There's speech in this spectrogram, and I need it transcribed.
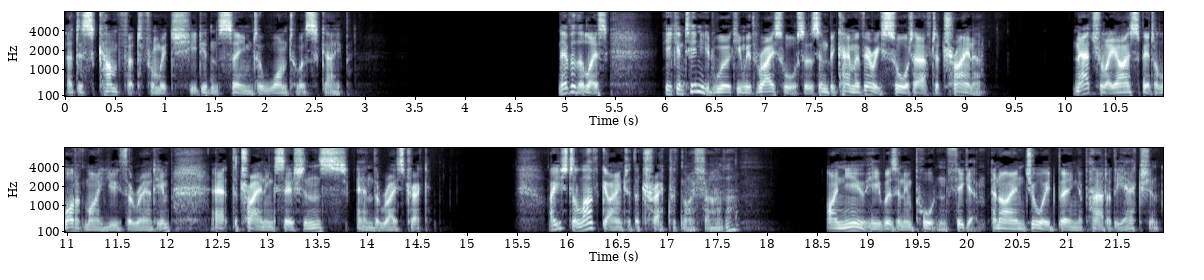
a discomfort from which he didn't seem to want to escape. Nevertheless, he continued working with racehorses and became a very sought after trainer. Naturally, I spent a lot of my youth around him, at the training sessions and the racetrack. I used to love going to the track with my father. I knew he was an important figure, and I enjoyed being a part of the action.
